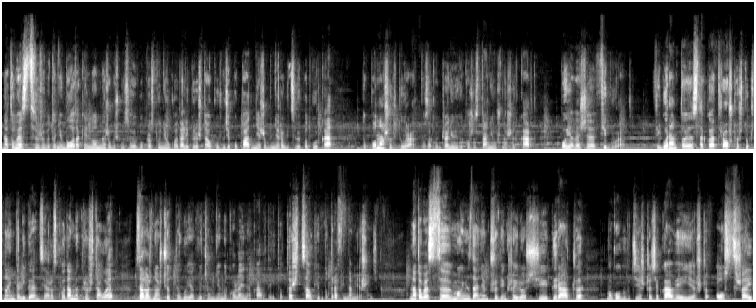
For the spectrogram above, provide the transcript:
natomiast żeby to nie było takie nudne, żebyśmy sobie po prostu nie układali kryształków, gdzie popadnie, żeby nie robić sobie pod górkę, to po naszych turach, po zakończeniu i wykorzystaniu już naszych kart, pojawia się figurant. Figurant to jest taka troszkę sztuczna inteligencja. Rozkładamy kryształy w zależności od tego, jak wyciągniemy kolejne karty i to też całkiem potrafi namieszać. Natomiast e, moim zdaniem przy większej ilości graczy mogłoby być jeszcze ciekawiej, jeszcze ostrzej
